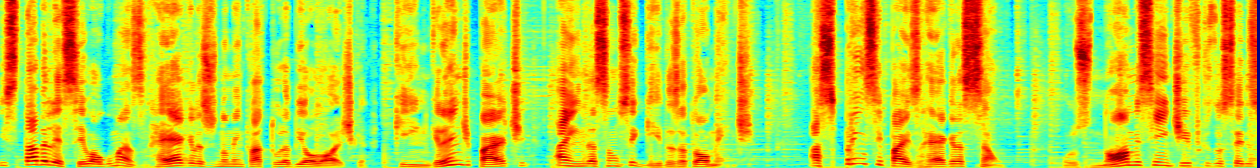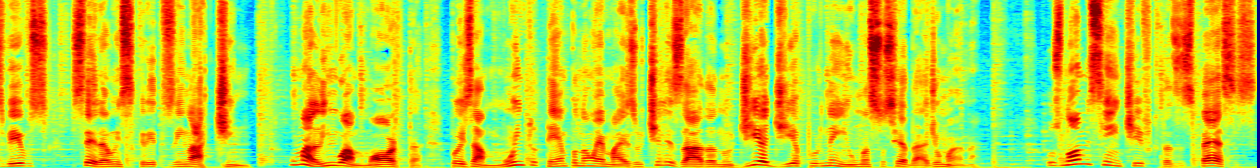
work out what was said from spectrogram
estabeleceu algumas regras de nomenclatura biológica que, em grande parte, ainda são seguidas atualmente. As principais regras são: os nomes científicos dos seres vivos serão escritos em latim, uma língua morta, pois há muito tempo não é mais utilizada no dia a dia por nenhuma sociedade humana. Os nomes científicos das espécies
